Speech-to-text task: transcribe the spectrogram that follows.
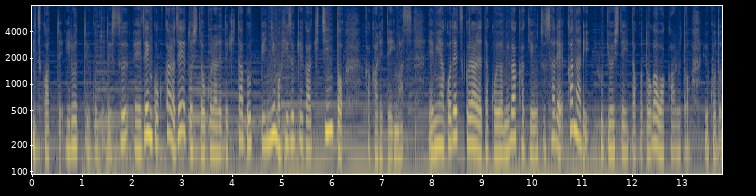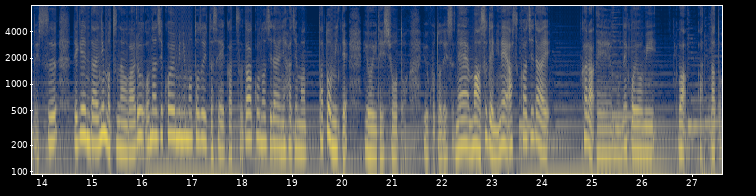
見つかっているということです、えー、全国から税として送られてきた物品にも日付がきちんと書かれています、えー、都で作られた暦が書き写されかなり普及していたことがわかるということです。で現代にもつながる同じ暦に基づいた生活がこの時代に始まったと見て良いでしょうということですね。まあすでにね飛鳥時代から、えー、もう猫読みはあったと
